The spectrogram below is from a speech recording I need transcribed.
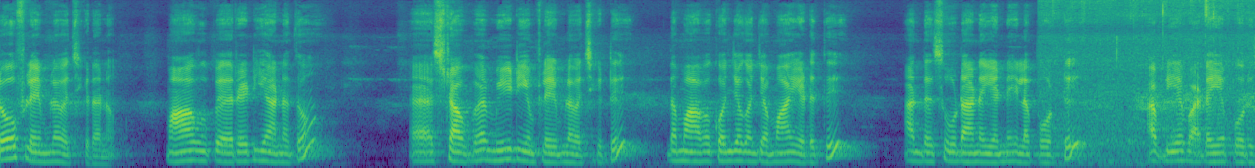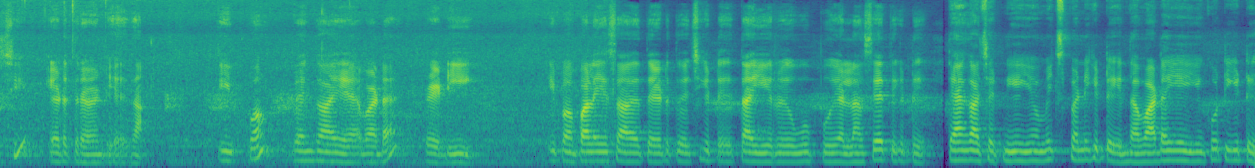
லோ ஃப்ளேமில் வச்சுக்கிடணும். மாவு இப்போ ரெடியானதும் ஸ்டவ்வை மீடியம் ஃப்ளேமில் வச்சுக்கிட்டு இந்த மாவை கொஞ்சம் கொஞ்சமாக எடுத்து அந்த சூடான எண்ணெயில் போட்டு அப்படியே வடையை பொரித்து எடுத்துட வேண்டியது தான் இப்போ வெங்காய வடை ரெடி இப்போ பழைய சாதத்தை எடுத்து வச்சுக்கிட்டு தயிர் உப்பு எல்லாம் சேர்த்துக்கிட்டு தேங்காய் சட்னியையும் மிக்ஸ் பண்ணிக்கிட்டு இந்த வடையையும் கூட்டிக்கிட்டு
